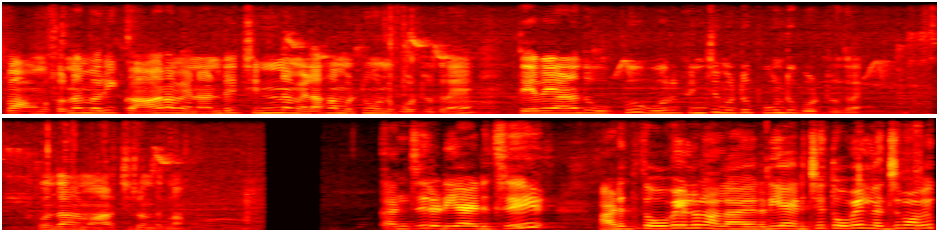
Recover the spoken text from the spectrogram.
இப்போ அவங்க சொன்ன மாதிரி காரம் வேணாண்டு சின்ன மிளகாய் மட்டும் ஒன்று போட்டிருக்கிறேன். தேவையானது உப்பு ஒரு பிஞ்சு மட்டும் பூண்டு போட்டிருக்கிறேன். இப்போ வந்து நம்ம அரைச்சிட்டு வந்துக்கலாம். கஞ்சி ரெடி ஆகிடுச்சு அடுத்து துவையலும் நல்லா ரெடி ஆகிடுச்சு துவையல் நிஜமாகவே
